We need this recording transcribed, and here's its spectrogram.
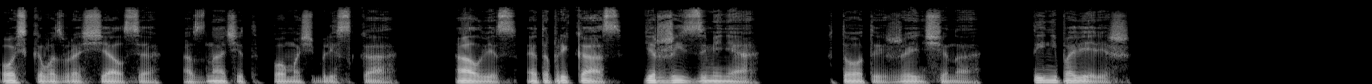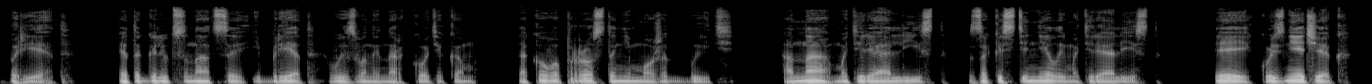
Оська возвращался, а значит, помощь близка. «Алвис, это приказ! Держись за меня!» «Кто ты, женщина?» «Ты не поверишь. Бред. Это галлюцинация и бред, вызванный наркотиком. Такого просто не может быть. Она материалист, закостенелый материалист. «Эй, кузнечик!»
